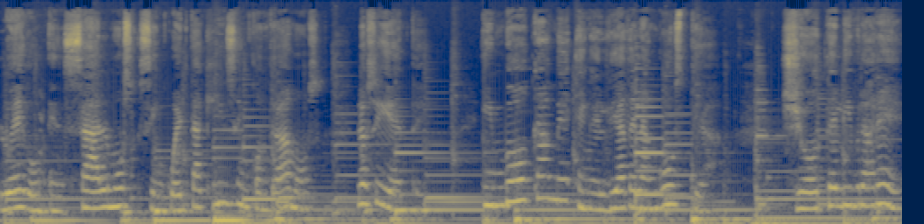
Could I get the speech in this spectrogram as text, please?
Luego, en Salmos 50:15 encontramos lo siguiente. Invócame en el día de la angustia. Yo te libraré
